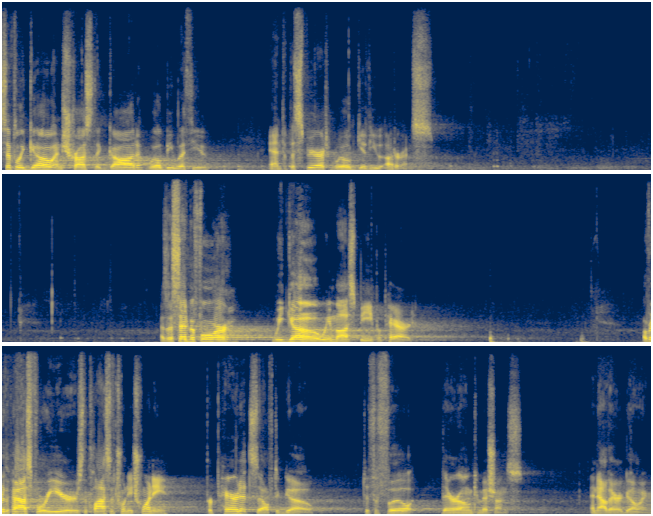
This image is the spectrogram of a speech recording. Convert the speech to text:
Simply go and trust that God will be with you and that the Spirit will give you utterance. As I said before, we go, we must be prepared. Over the past four years, the class of 2020 prepared itself to go to fulfill their own commissions. And now they are going.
